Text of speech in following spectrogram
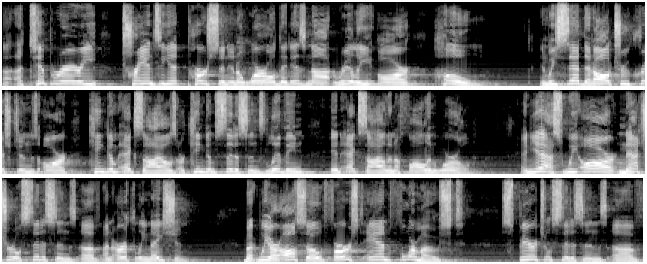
a temporary, transient person in a world that is not really our home. And we said that all true Christians are kingdom exiles or kingdom citizens living in exile in a fallen world. And yes, we are natural citizens of an earthly nation, but we are also, first and foremost, spiritual citizens of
